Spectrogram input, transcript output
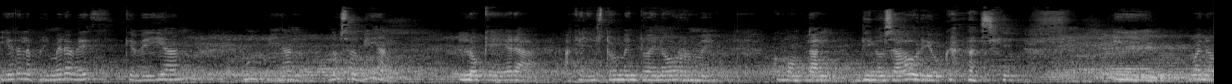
y era la primera vez que veían un piano, no sabían lo que era aquel instrumento enorme, como en plan dinosaurio casi. Y bueno,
